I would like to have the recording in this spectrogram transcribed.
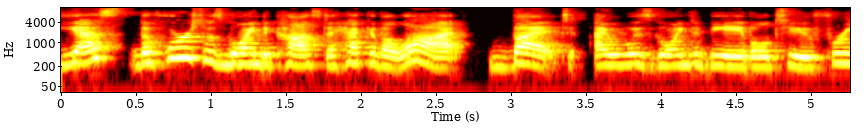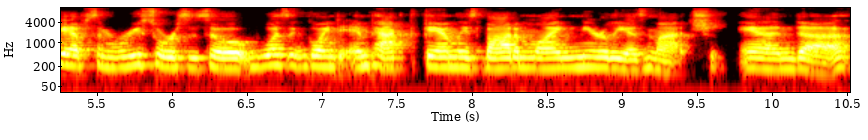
yes, the horse was going to cost a heck of a lot, but I was going to be able to free up some resources so it wasn't going to impact the family's bottom line nearly as much. And uh,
